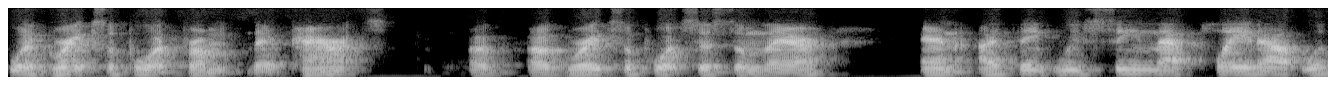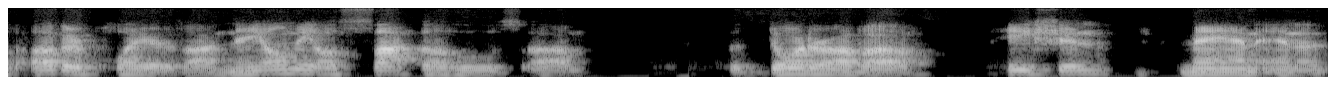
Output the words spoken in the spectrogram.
who had great support from their parents, a, a, great support system there, and I think we've seen that played out with other players. Uh, Naomi Osaka, who's um, the daughter of a Haitian man and a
